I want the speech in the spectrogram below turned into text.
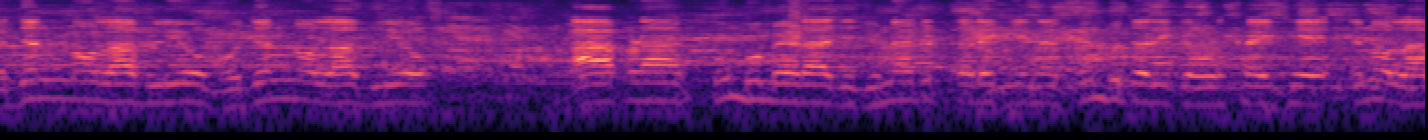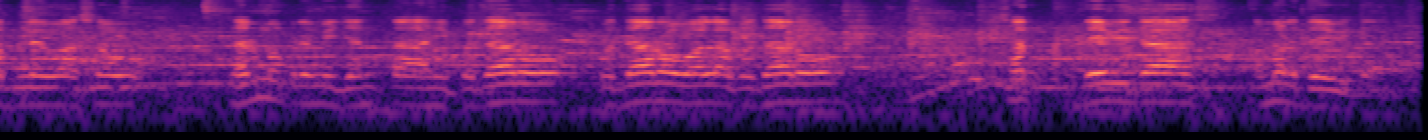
ભજનનો લાભ લ્યો, ભોજનનો લાભ લ્યો. આ આપણા કુંભ મેળા જે જુનાગઢ તરીકેના કુંભ તરીકે ઓળખાય છે, એનો લાભ લેવા સૌ ધર્મપ્રેમી જનતા અહીં પધારો પધારો વાલા પધારો. સત દેવીદાસ, અમર દેવીદાસ.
